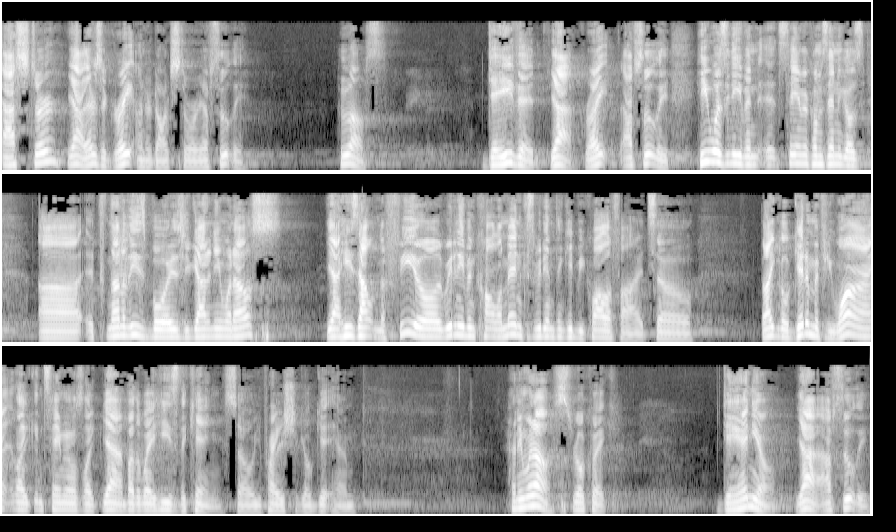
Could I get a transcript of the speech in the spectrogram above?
Esther. Yeah, there's a great underdog story, absolutely. Who else? David. Yeah, right? Absolutely. He wasn't even Samuel comes in and goes, uh, it's none of these boys. You got anyone else? Yeah, he's out in the field. We didn't even call him in because we didn't think he'd be qualified. So but I can go get him if you want. Like, and Samuel was like, yeah, by the way, he's the king. So you probably should go get him. Anyone else, real quick? Daniel. Yeah, absolutely.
